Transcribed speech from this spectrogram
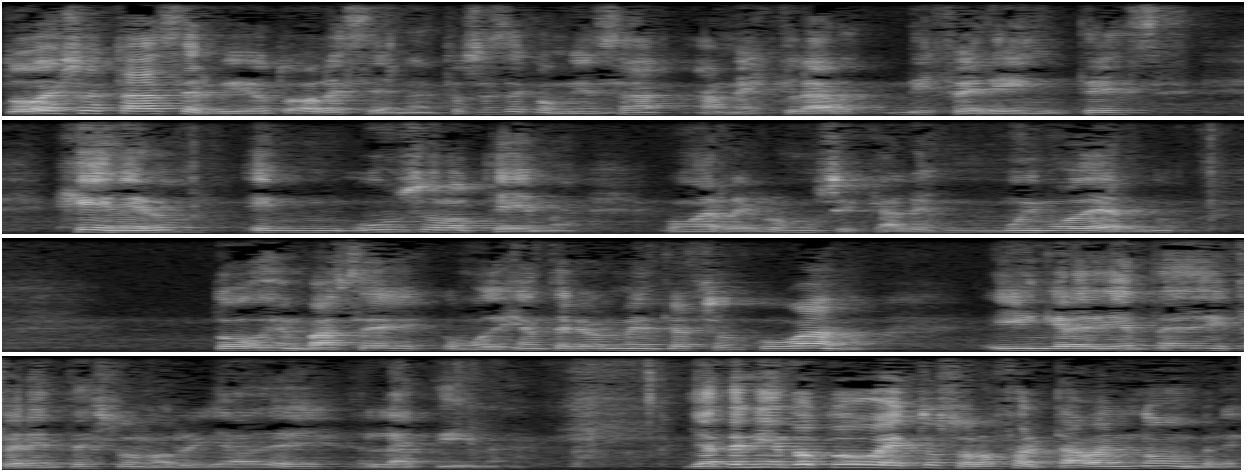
todo eso estaba servido, toda la escena. Entonces se comienza a mezclar diferentes géneros en un solo tema, con arreglos musicales muy modernos, todos en base, como dije anteriormente, al son cubano, e ingredientes de diferentes sonoridades latinas. Ya teniendo todo esto, solo faltaba el nombre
